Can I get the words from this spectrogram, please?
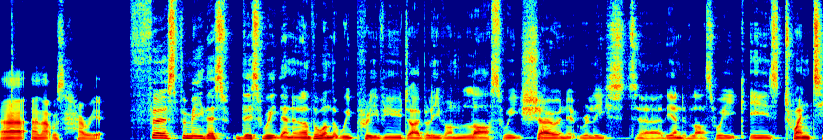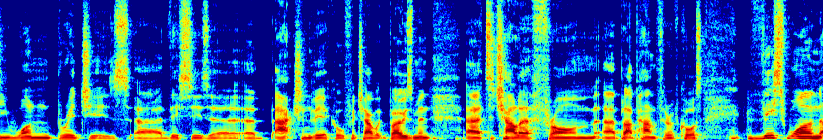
uh, and that was Harriet. First for me this this week, then another one that we previewed, I believe, on last week's show, and it released uh, at the end of last week, is Twenty One Bridges. Uh, this is a, a action vehicle for Chadwick Boseman, uh, T'Challa from uh, Black Panther, of course. This one,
